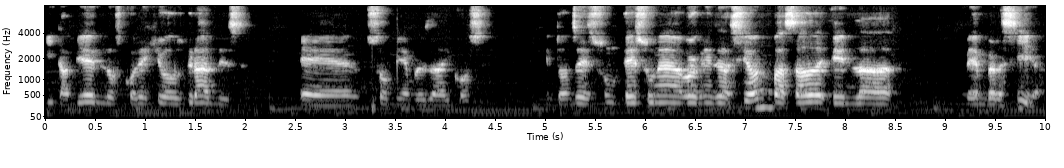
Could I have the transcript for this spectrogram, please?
y también los colegios grandes eh, son miembros de ICOS. Entonces es un- es una organización basada en la membresía.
